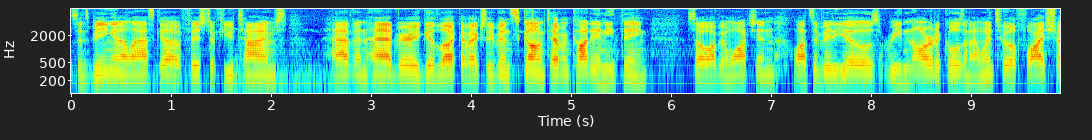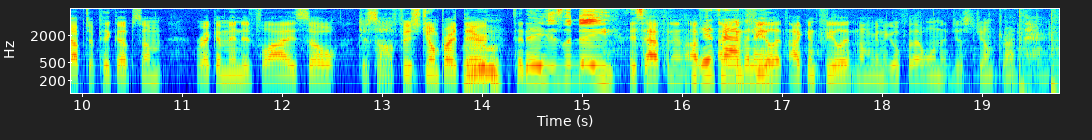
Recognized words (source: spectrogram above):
Since being in Alaska, I've fished a few times. Haven't had very good luck. I've actually been skunked, haven't caught anything. So I've been watching lots of videos, reading articles, and I went to a fly shop to pick up some recommended flies. So just saw a fish jump right there. Today is the day. It's happening. I, It's I can feel it. I can feel it, and I'm gonna go for that one that just jumped right there.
